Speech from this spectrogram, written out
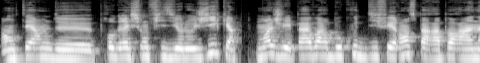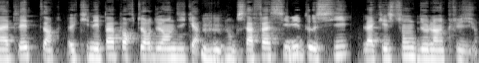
en termes de progression physiologique, moi, je vais pas avoir beaucoup de différence par rapport à un athlète euh, qui n'est pas porteur de handicap. Mhm. Donc, ça facilite aussi la question de l'inclusion.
